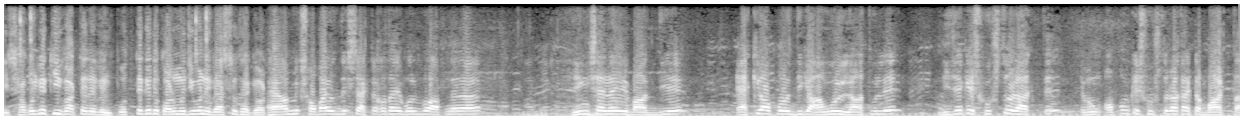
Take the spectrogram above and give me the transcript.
এই সকলকে কি বার্তা দেবেন? প্রত্যেকে তো কর্মজীবনে ব্যস্ত থাকে। হ্যাঁ আমি সবাই উদ্দেশ্যে একটা কথাই বলব আপনারা হিংসা নেই বাদ দিয়ে একে অপরের দিকে আঙুল না তুলে নিজেকে সুস্থ রাখতে এবং অপরকে সুস্থ রাখা একটা বার্তা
